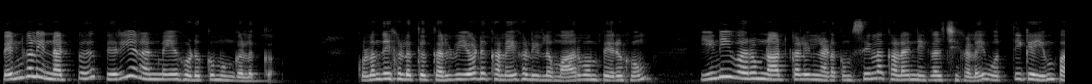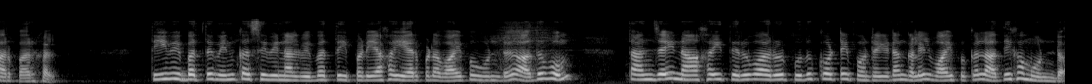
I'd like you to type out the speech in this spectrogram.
பெண்களின் நட்பு பெரிய நன்மையை கொடுக்கும் உங்களுக்கு. குழந்தைகளுக்கு கல்வியோடு கலைகளிலும் ஆர்வம் பெருகும். இனி வரும் நாட்களில் நடக்கும் சில கலை நிகழ்ச்சிகளை ஒத்திகையும் பார்ப்பார்கள். தீ விபத்து மின்கசிவினால் விபத்து இப்படியாக ஏற்பட வாய்ப்பு உண்டு. அதுவும் தஞ்சை நாகை திருவாரூர் புதுக்கோட்டை போன்ற இடங்களில் வாய்ப்புகள் அதிகம் உண்டு.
